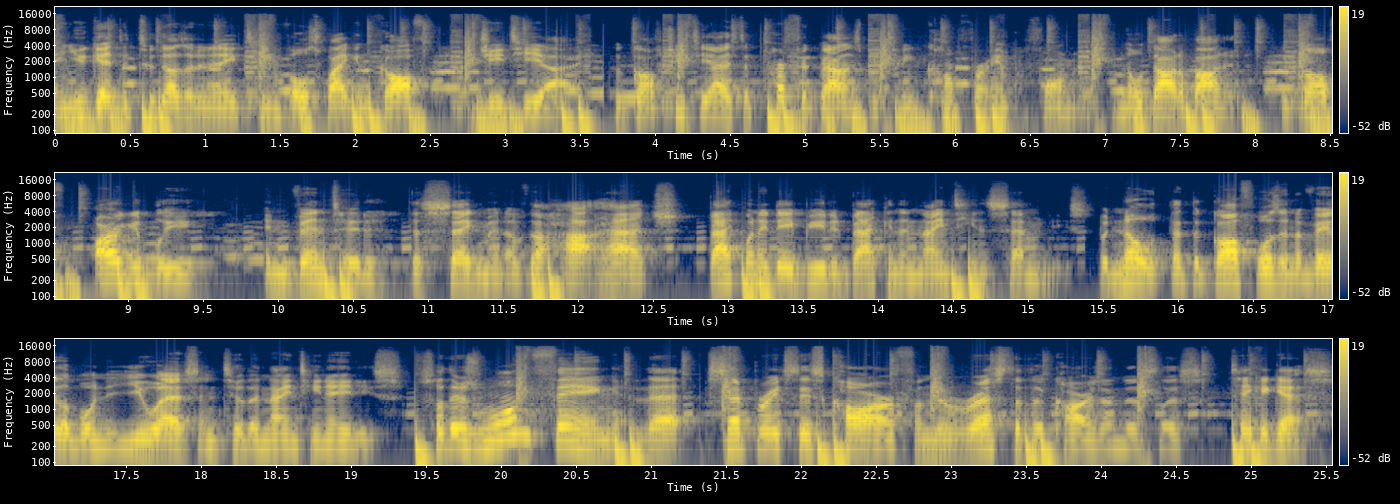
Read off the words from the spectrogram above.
and you get the 2018 Volkswagen Golf GTI. The Golf GTI is the perfect balance between comfort and performance, no doubt about it. The Golf arguably invented the segment of the hot hatch back when it debuted back in the 1970s. But note that the Golf wasn't available in the US until the 1980s. So there's one thing that separates this car from the rest of the cars on this list. Take a guess.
